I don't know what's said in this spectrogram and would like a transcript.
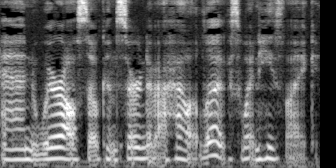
And we're also concerned about how it looks when He's like,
